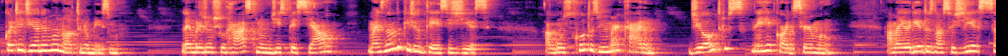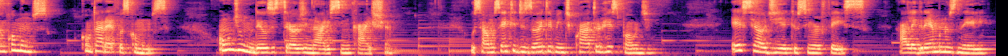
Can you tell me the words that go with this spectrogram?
O cotidiano é monótono mesmo. Lembro de um churrasco num dia especial, mas não do que jantei esses dias. Alguns cultos me marcaram, de outros, nem recordo ser irmão. A maioria dos nossos dias são comuns, com tarefas comuns, onde um Deus extraordinário se encaixa. O Salmo 118 e 24 responde: Esse é o dia que o Senhor fez. Alegremos-nos nele.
